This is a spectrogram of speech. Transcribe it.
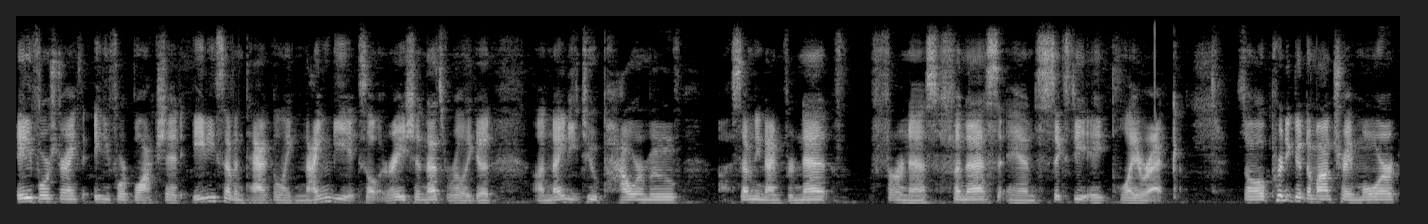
84 strength, 84 block shed, 87 tackling, 90 acceleration. That's really good. Uh, 92 power move, uh, 79 for net, Furness, Finesse, and 68 Play Rec. So pretty good Damontre Moore.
